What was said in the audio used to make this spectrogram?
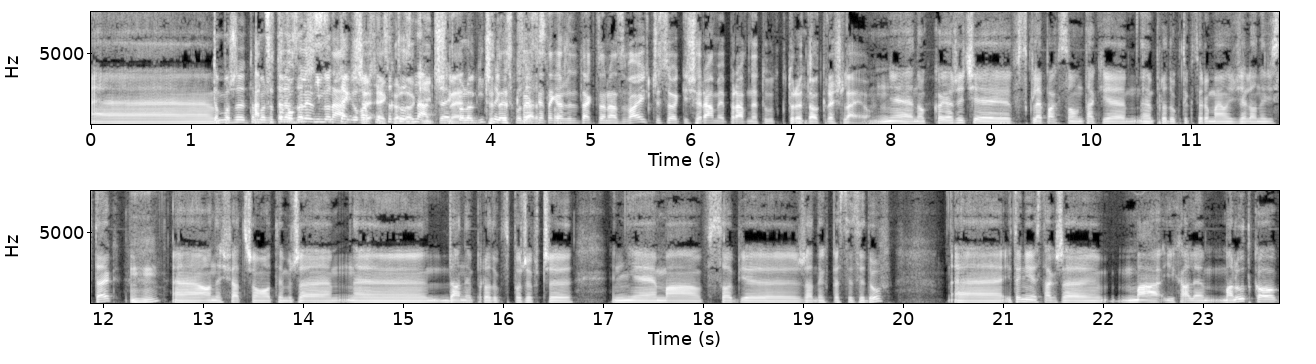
Eee, to może, to może teraz zacznijmy od tego właśnie, co to znaczy ekologiczne Czy to jest kwestia taka, że ty tak to nazwałeś, czy są jakieś ramy prawne, tu, które to określają? Nie, no kojarzycie, w sklepach są takie e, produkty, które mają zielony listek. Mhm. E, one świadczą o tym, że e, dany produkt spożywczy nie ma w sobie żadnych pestycydów. I to nie jest tak, że ma ich, ale malutko,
